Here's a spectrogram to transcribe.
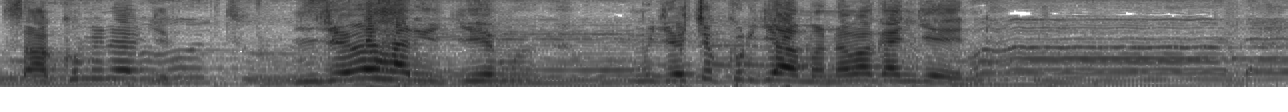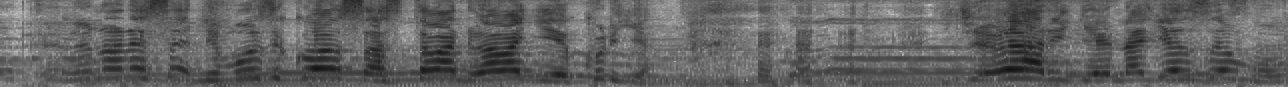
saa kumi n'ebyiri? Ngewe hari igihe mu- gihe cyo kuryama nabaga ngenda. None se ntimuzi ko saa sita abandi baba bagiye kurya? Ngewe hari igihe nagezemo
